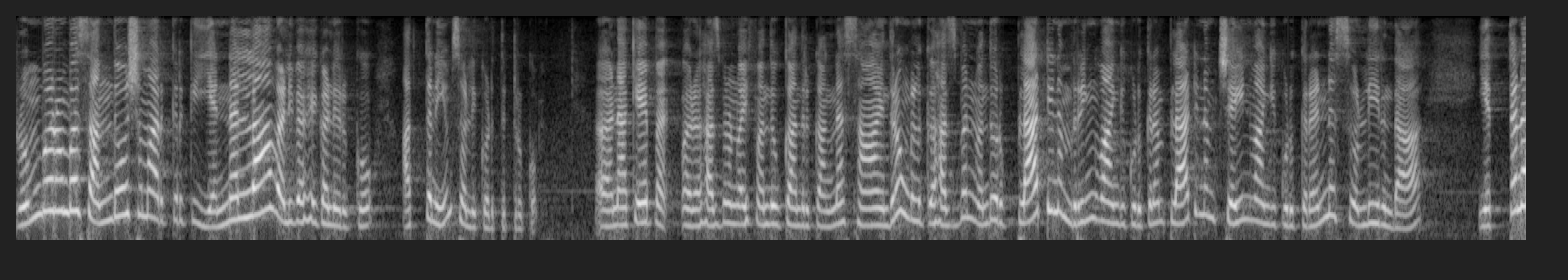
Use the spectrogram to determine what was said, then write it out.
ரொம்ப ரொம்ப சந்தோஷமாக இருக்கிறதுக்கு என்னெல்லாம் வழிவகைகள் இருக்கோ அத்தனையும் சொல்லி கொடுத்துட்ருக்கோம் நான் கேட்பேன் ஒரு ஹஸ்பண்ட் ஒய்ஃப் வந்து உட்காந்துருக்காங்கன்னா சாயந்தரம் உங்களுக்கு ஹஸ்பண்ட் வந்து ஒரு பிளாட்டினம் ரிங் வாங்கி கொடுக்குறேன் பிளாட்டினம் செயின் வாங்கி கொடுக்குறேன்னு சொல்லியிருந்தா எத்தனை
